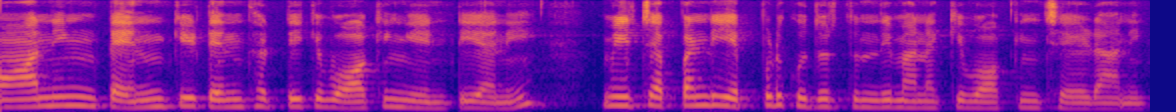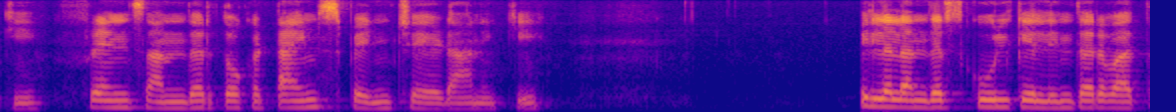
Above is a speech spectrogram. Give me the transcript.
మార్నింగ్ టెన్కి టెన్ థర్టీకి వాకింగ్ ఏంటి అని. మీరు చెప్పండి ఎప్పుడు కుదురుతుంది మనకి వాకింగ్ చేయడానికి? ఫ్రెండ్స్ అందరితో ఒక టైం స్పెండ్ చేయడానికి. పిల్లలందరూ స్కూల్కి వెళ్ళిన తర్వాత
